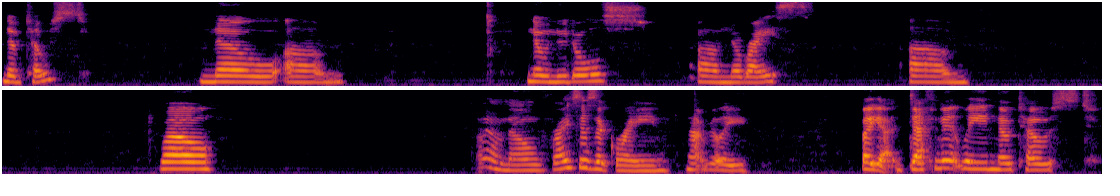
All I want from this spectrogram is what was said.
no toast, no um no noodles, um, no rice. Um, well, I don't know. Rice is a grain, not really. But yeah, definitely no toast,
